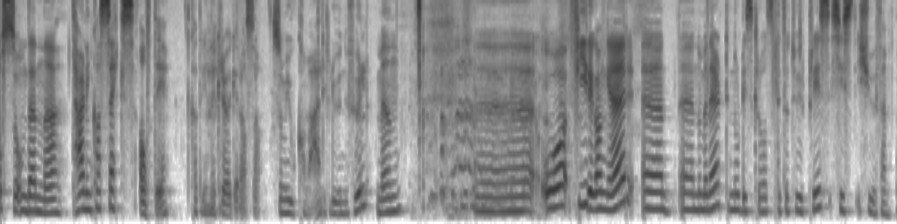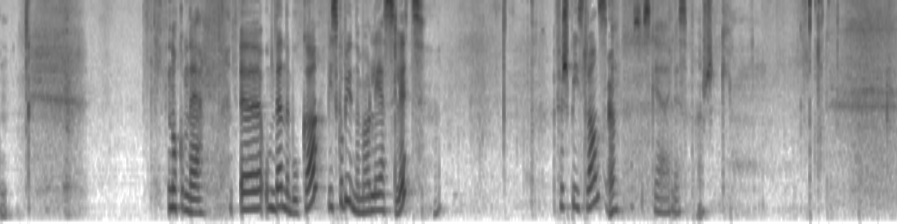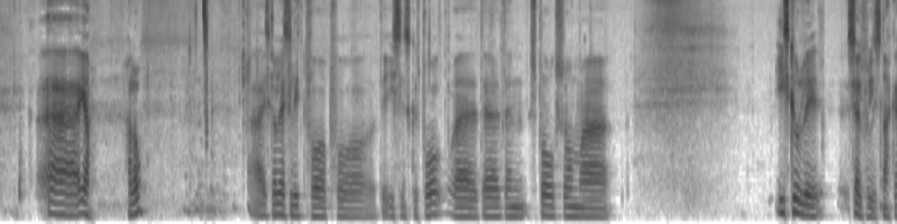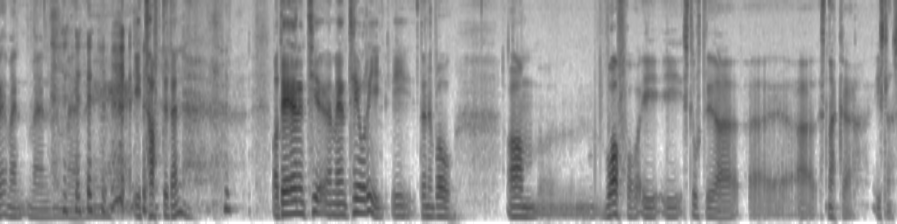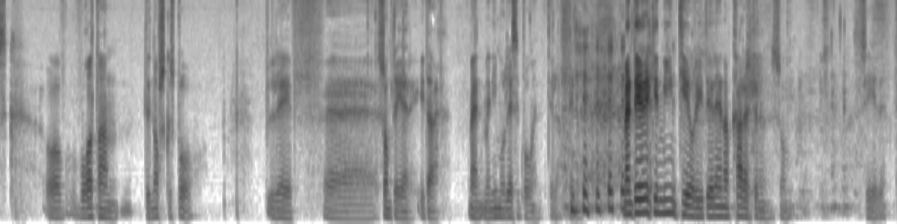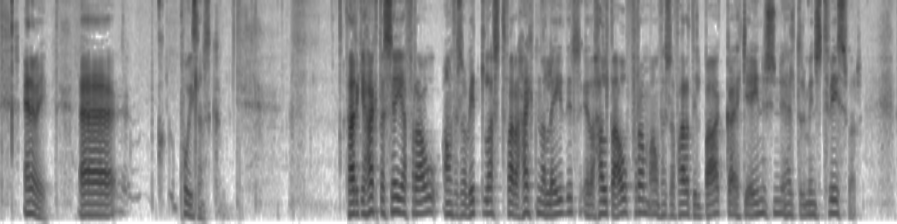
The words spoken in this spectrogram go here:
også om denne terningkast seks, alltid. Katrine Krøger, altså. Som jo kan være litt lunefull, men eh, Og fire ganger eh, eh nominert til Nordisk råds litteraturpris, sist i 2015. Nok om det. Eh, om denne boka. Vi skal begynne med å lese litt. Først på islandsk, ja. så skal jeg lese på norsk. Uh, ja. Hallo? Jeg skal lese litt på, på det islandske språk. Det er den språk som uh, Jeg skulle selvfølgelig snakke, men, men, men jeg tapte den. Og det er en, te en teori i denne bok om hvorfor jeg, jeg sluttet å, å snakke islandsk, og hvordan det norske språk ble uh, som det er i dag. Men, men jeg må lese boken. til å finne Men det er ikke min teori, det er en av karakterene som sier det. Anyway, uh, på islandsk. Það er ekki hægt að segja frá án þess að villast, fara hægtna leiðir eða halda áfram án þess að fara tilbaka ekki einu sinni heldur minnst tvísvar.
